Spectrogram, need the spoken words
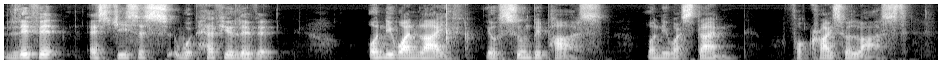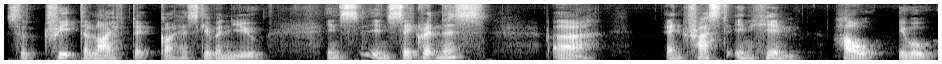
Live it as Jesus would have you live it. Only one life, it'll soon be past. Only what's done for Christ will last. So treat the life that God has given you in, in sacredness uh, and trust in Him how it will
